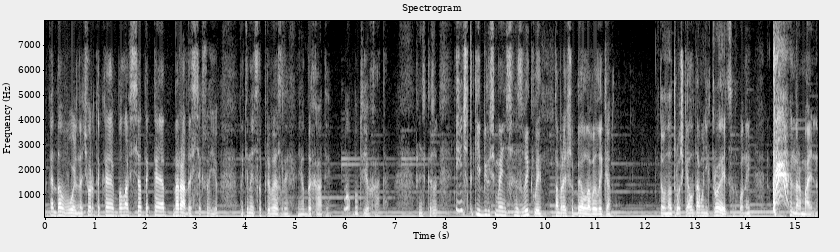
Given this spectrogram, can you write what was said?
Така довольна. Вчора така була вся така на радостях, що її накінець-то привезли її до хати. Ну, тут її хата. Що не. Інші такі більш-менш звикли. Там раніше Белла велика, то вона трошки, але там у них троїться, вони нормально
